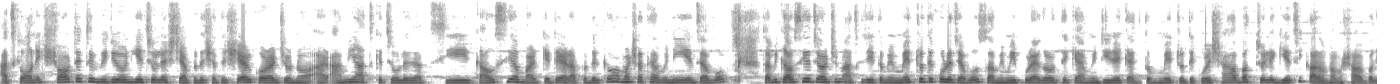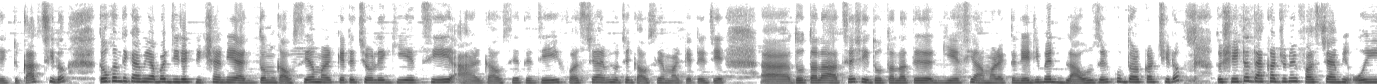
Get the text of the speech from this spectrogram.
আজকে অনেক শর্ট একটা ভিডিও নিয়ে চলে এসেছি আপনাদের সাথে শেয়ার করার জন্য। আর আমি আজকে চলে যাচ্ছি গাউসিয়া মার্কেটে আর আপনাদেরকেও আমার সাথে আমি নিয়ে যাব। তো আমি গাউসিয়া যাওয়ার জন্য আজকে যেহেতু আমি মেট্রোতে করে যাব সো আমি মিরপুর এগারো থেকে আমি ডিরেক্ট একদম মেট্রোতে করে শাহবাগ চলে গিয়েছি, কারণ আমার শাহবাগে একটু কাজ ছিল। তো ওখান থেকে আমি আবার ডিরেক্ট রিক্সা নিয়ে একদম গাউসিয়া মার্কেটে চলে গিয়েছি। আর গাউসিয়াতে যেই ফার্স্টে আমি হচ্ছে গাউসিয়া মার্কেটে যে দোতলা আছে, সেই দোতলাতে গিয়েছি। আমার একটা রেডিমেড ব্লাউজের খুব দরকার ছিল। তো সেটা দেখার জন্যই ফার্স্টে আমি ওই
